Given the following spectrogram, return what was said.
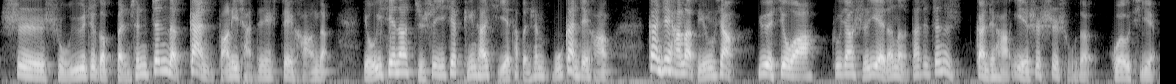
是属于这个本身真的干房地产这这行的，有一些呢，只是一些平台企业，它本身不干这行，干这行的，比如像越秀啊、珠江实业等等，但是真的是干这行，也是市属的国有企业，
